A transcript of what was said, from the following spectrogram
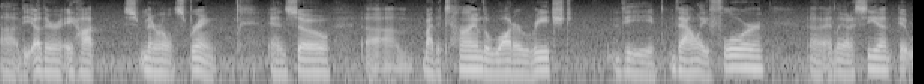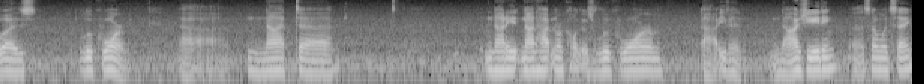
uh, the other a hot mineral spring. And so um, by the time the water reached the valley floor uh, at Laodicea, it was lukewarm uh, not uh, not not hot nor cold. It was lukewarm, uh, even nauseating. Uh, some would say.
